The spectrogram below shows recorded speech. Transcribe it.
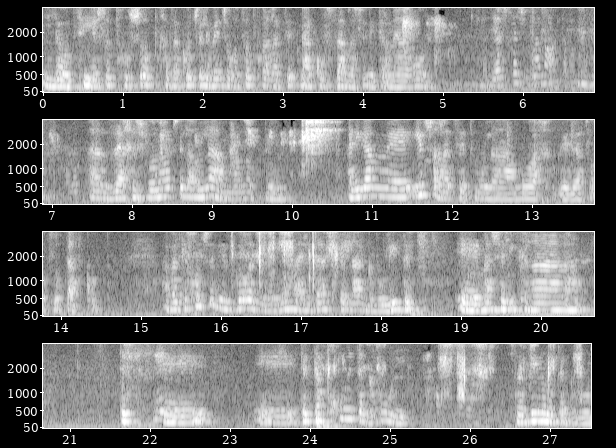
להוציא, יש לה תחושות חזקות של אמת שרוצות כבר לצאת מהקופסה, מה שנקרא, מהארון. יש חשבונות. אז זה החשבונות של העולם, לא נותנים. אני גם, אה, אי אפשר לצאת מול המוח ולעשות לו דווקות. אבל ככל שאני אסגור את זה ונהיה עם הילדה הקטנה, הגבולית, אה, מה שנקרא, תפ- אה, תטפחו את הגבול, תזינו את הגבול.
